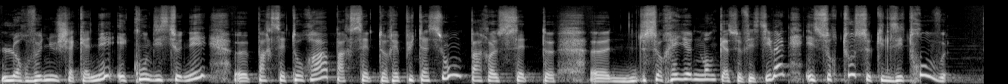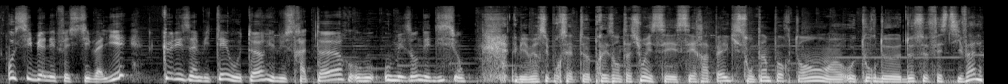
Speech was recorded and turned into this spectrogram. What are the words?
Leur venue chaque année est conditionnée euh, par cette aura, par cette réputation, par euh, ce rayonnement qu'a ce festival, et surtout ce qu'ils y trouvent aussi bien les festivaliers que les invités auteurs, illustrateurs ou, maisons d'édition. Eh bien, merci pour cette présentation et ces, rappels qui sont importants euh, autour de, de, ce festival.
